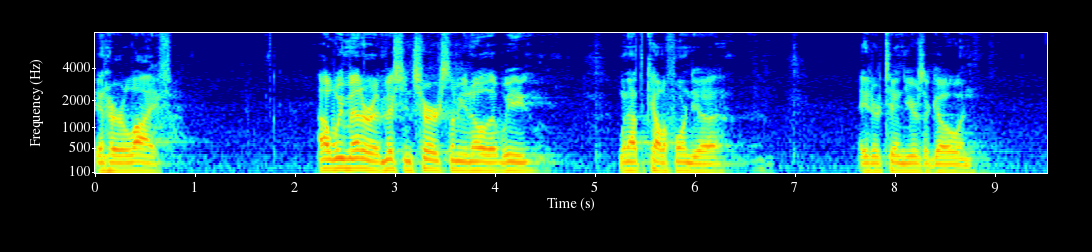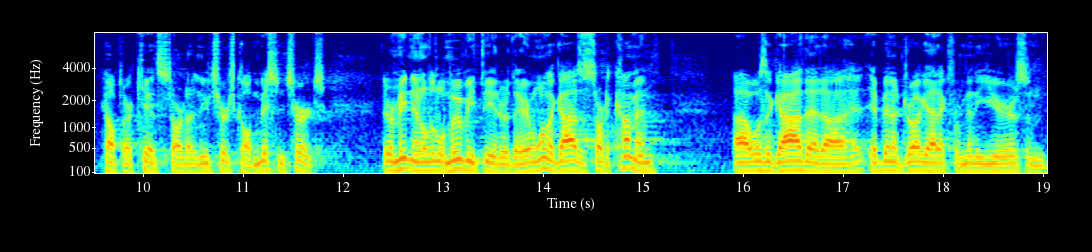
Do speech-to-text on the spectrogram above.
in her life. Uh, we met her at Mission Church. Some of you know that we went out to California eight or 10 years ago and helped our kids start a new church called Mission Church. They were meeting in a little movie theater there. And one of the guys that started coming uh, was a guy that uh, had been a drug addict for many years. And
